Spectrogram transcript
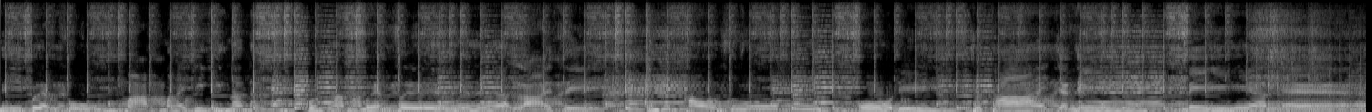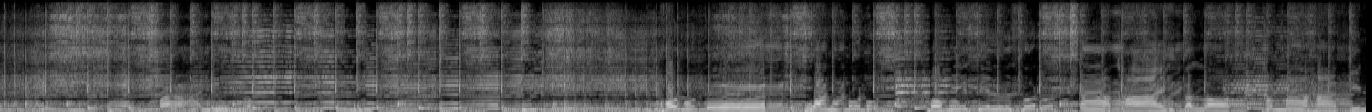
มีเพื่อนฝูงมากมายยิ่งนัก คนทักเหมือนเสื้อลายสีชีวิตเขาสูงโหดี สุดท้ายจะมีเมียแก่ป้ายุ่ คนเกิด วันพุธบ่มีสิ้นสุดกล้าขายตลอดทำมาหากิน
